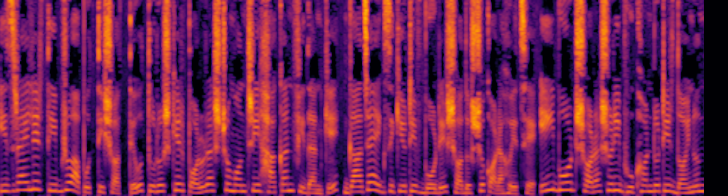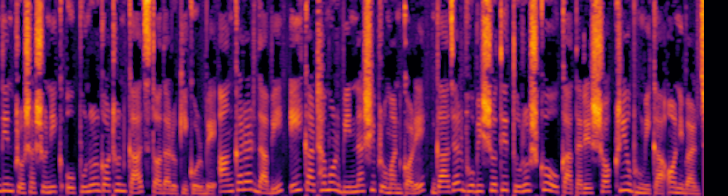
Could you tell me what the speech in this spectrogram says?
ইসরায়েলের তীব্র আপত্তি সত্ত্বেও তুরস্কের পররাষ্ট্রমন্ত্রী হাকান ফিদানকে গাজা এক্সিকিউটিভ বোর্ডের সদস্য করা হয়েছে। এই বোর্ড সরাসরি ভূখণ্ডটির দৈনন্দিন প্রশাসনিক ও পুনর্গঠন কাজ তদারকি করবে। আঙ্কারার দাবি, এই কাঠামোর বিন্যাসী প্রমাণ করে গাজার ভবিষ্যতে তুরস্ক ও কাতারের সক্রিয় ভূমিকা অনিবার্য।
